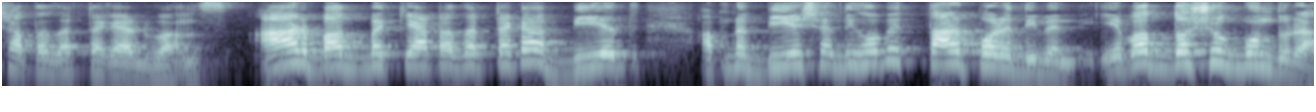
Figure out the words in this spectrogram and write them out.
সাত হাজার টাকা অ্যাডভান্স আর বাদ বাকি আট হাজার টাকা বিয়ে, আপনার বিয়ে শাদী হবে, তারপরে দিবেন। এবার দর্শক বন্ধুরা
